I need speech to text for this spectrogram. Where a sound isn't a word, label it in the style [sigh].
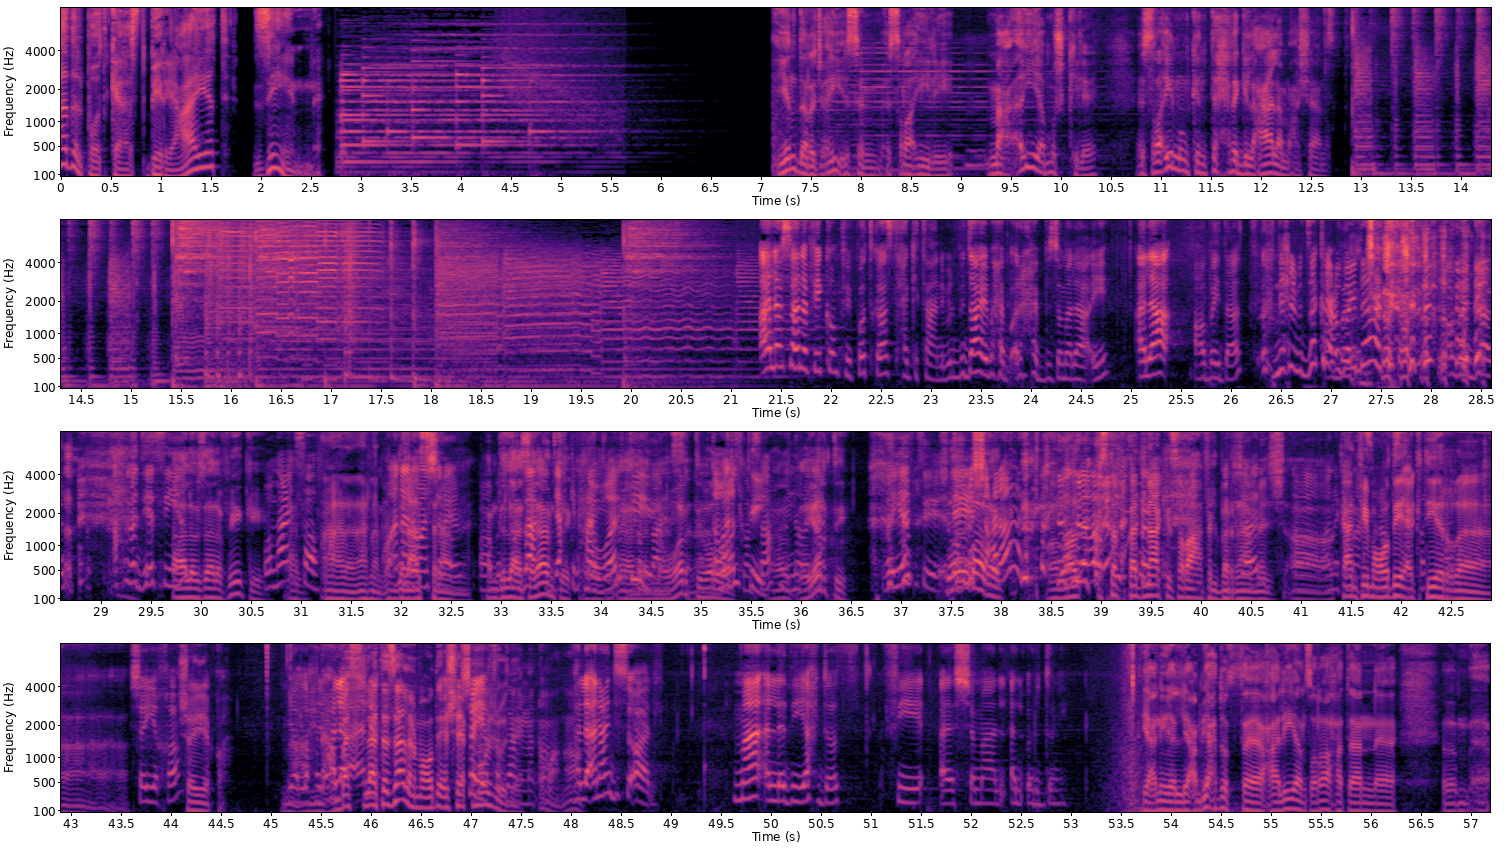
هذا البودكاست برعاية زين. يندرج أي اسم إسرائيلي مع أي مشكلة إسرائيل ممكن تحرق العالم عشان. أهلا وسهلا فيكم في بودكاست حكي تاني. بالبداية بحب أرحب بزملائي. ألاء عبيدات. نحن متذكر عبيدات. [laughs] عبيدات. أحمد ياسين. أهلا وسهلا فيكي. ومعك صافي. أهلا أهلا الحمد لله على السلامة. الحمد لله على سلامتك. نورتي. نورتي. والله. طولتي. غيرتي. غيرتي. ليش؟ شعرات والله استفقدناكي صراحة في البرنامج؟ آه، آه كان في مواضيع معك. آه شيقة. شيقة. يلا نعم، حلو. نعم. هلا بس لا تزال المواضيع شيقة موجودة. دائما طبعا. هلا أنا عندي سؤال. ما الذي يحدث في الشمال الأردني؟ يعني اللي عم يحدث حاليا صراحة ب-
